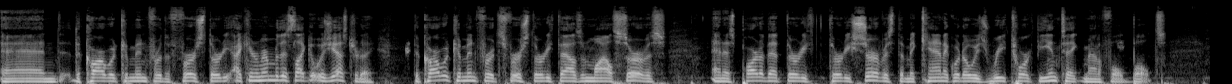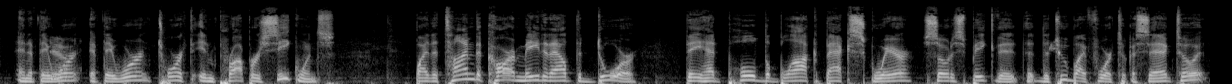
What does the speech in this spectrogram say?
And the car would come in for the first 30. I can remember this like it was yesterday. The car would come in for its first 30,000 mile service. And as part of that 30, 30 service, the mechanic would always retorque the intake manifold bolts and if they yeah. weren't if they weren't torqued in proper sequence, by the time the car made it out the door, they had pulled the block back square, so to speak. The the, the two by four took a sag to it,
